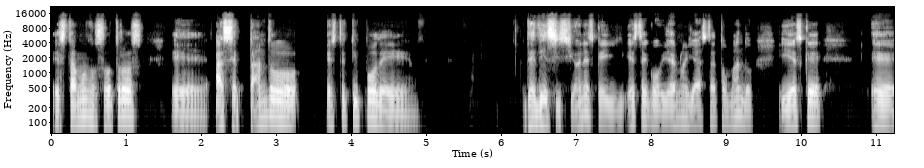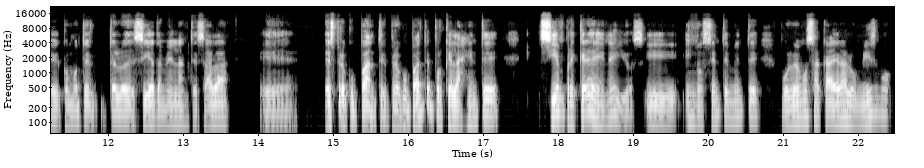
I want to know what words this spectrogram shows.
estamos nosotros eh, aceptando este tipo de, de decisiones que este gobierno ya está tomando. Y es que, eh, como te, lo decía también en la antesala, eh, es preocupante, preocupante porque la gente siempre cree en ellos y inocentemente volvemos a caer a lo mismo,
